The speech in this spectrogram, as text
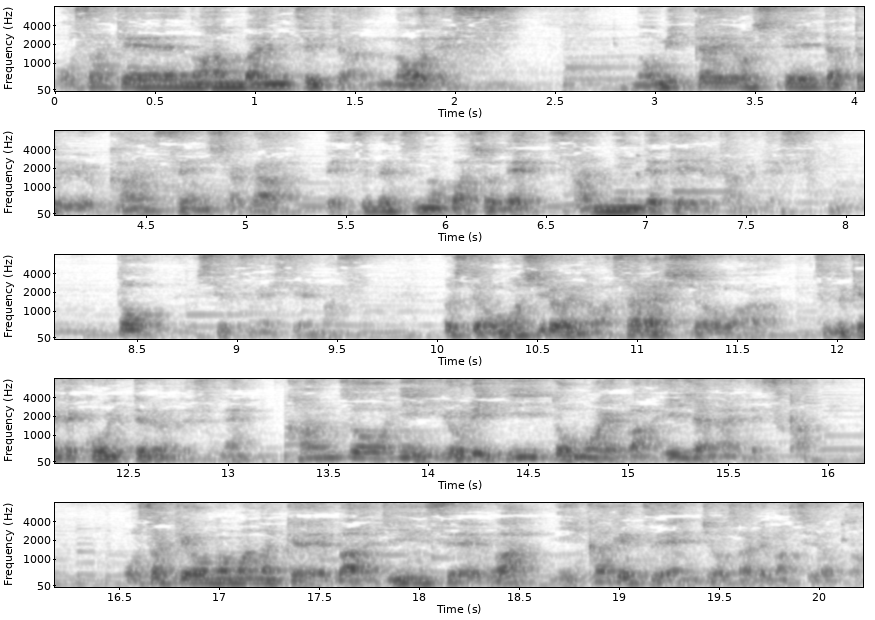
お酒の販売についてはノーです。飲み会をしていたという感染者が別々の場所で3人出ているためです。と説明しています。そして面白いのはサラ市長は続けてこう言ってるんですね。肝臓によりいいと思えばいいじゃないですか。お酒を飲まなければ人生は2ヶ月延長されますよと。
